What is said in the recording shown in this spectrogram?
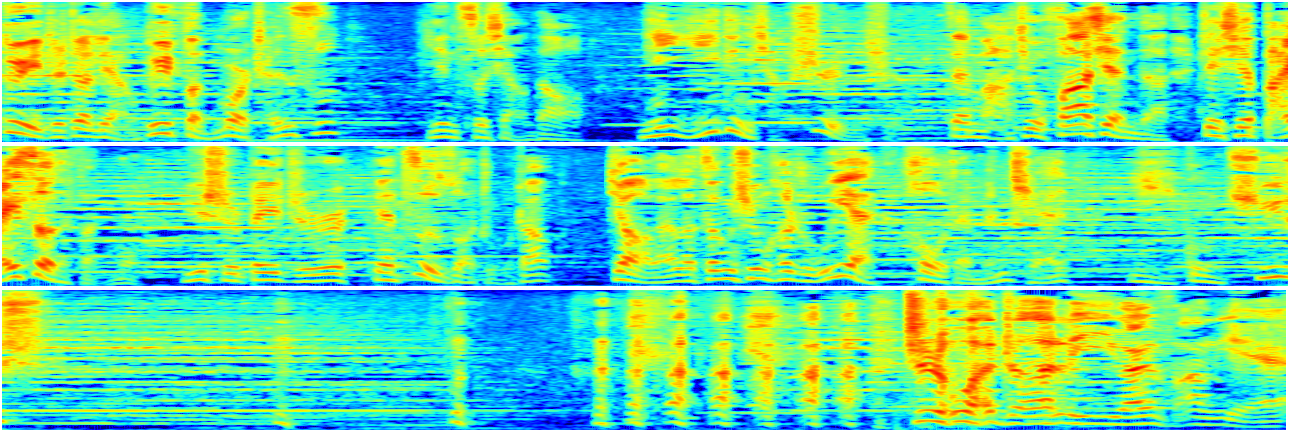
对着这两堆粉末沉思，因此想到您一定想试一试在马厩发现的这些白色的粉末。于是卑职便自作主张，叫来了曾兄和如燕候在门前，以供驱使。知我者，李元芳也。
